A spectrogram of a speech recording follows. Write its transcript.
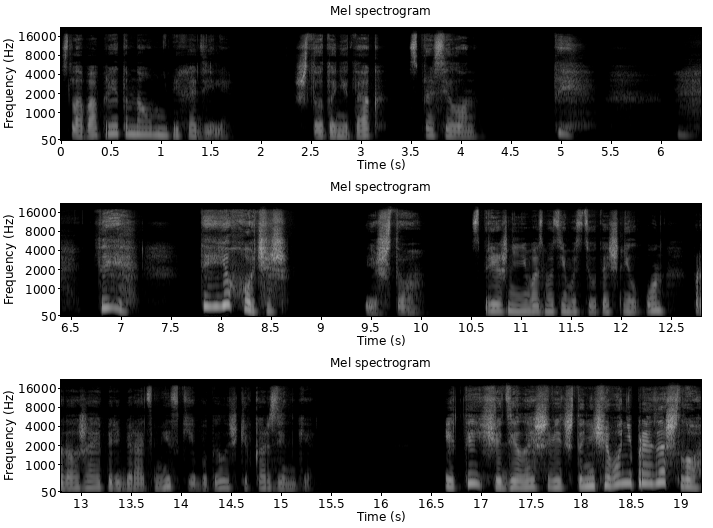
Слова при этом на ум не приходили. «Что-то не так?» — спросил он. «Ты... ты... ты ее хочешь?» «И что?» — с прежней невозмутимостью уточнил он, продолжая перебирать миски и бутылочки в корзинке. «И ты еще делаешь вид, что ничего не произошло!»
